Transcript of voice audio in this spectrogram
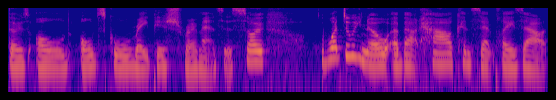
those old, old school rapish romances. So, what do we know about how consent plays out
